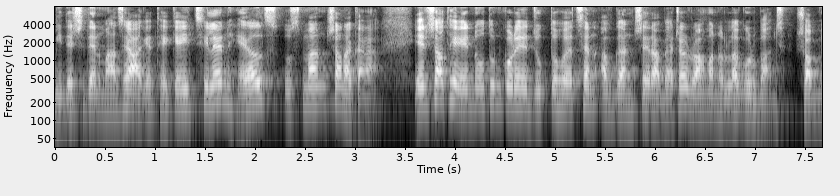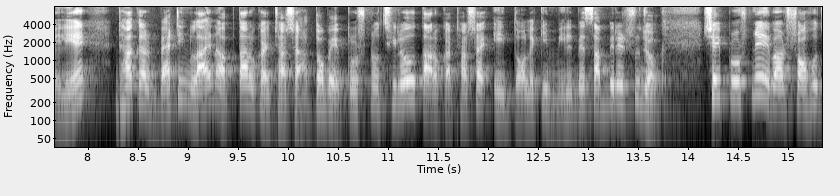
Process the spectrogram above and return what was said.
বিদেশিদের মাঝে আগে থেকেই ছিলেন হেলস উসমান সানাকারা। এর সাথে নতুন করে যুক্ত হয়েছেন আফগান সেরা ব্যাটার রহমানুল্লাহ গুরবাজ। সব মিলিয়ে ঢাকার ব্যাটিং লাইন আপ তারকায় ঠাসা। তবে প্রশ্ন ছিল, তারকা ঠাসা এই দলে কি মিলবে সাব্বিরের সুযোগ? সেই প্রশ্নে এবার সহজ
